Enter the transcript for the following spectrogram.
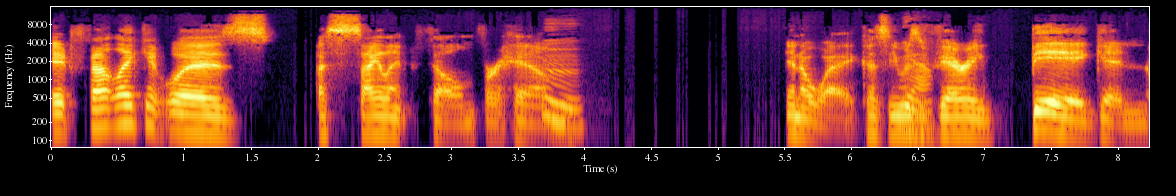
it felt like it was a silent film for him Hmm. in a way because he was Yeah. very big and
